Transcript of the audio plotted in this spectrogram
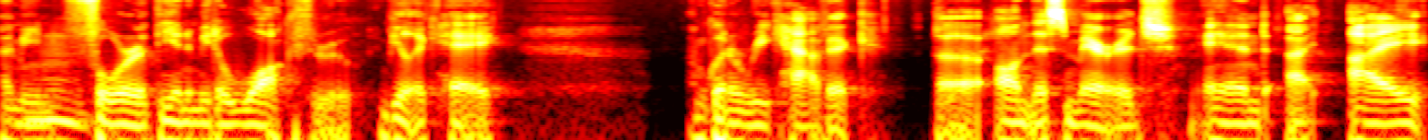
I mean, mm. for the enemy to walk through and be like, "Hey, I'm going to wreak havoc uh, on this marriage," and I, I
